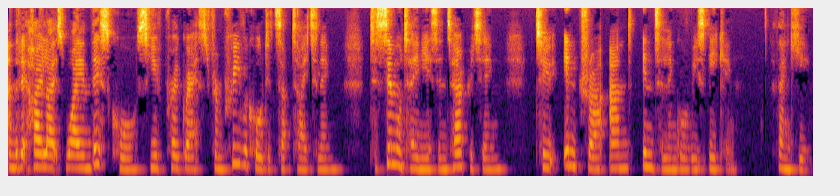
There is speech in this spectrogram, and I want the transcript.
and that it highlights why in this course you've progressed from pre-recorded subtitling to simultaneous interpreting to intra and interlingual respeaking. Thank you.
